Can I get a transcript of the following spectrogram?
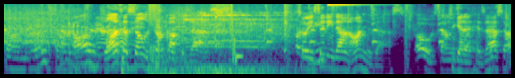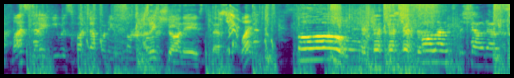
song. Really strong. Caller. Well, that's how Sel is drunk off his ass. So he's sitting down on his ass Oh, sounds to get like- at his ass. back. Last night he was fucked up when he was on the I think Sean A is the best. What? Oh! Call outs, the shout outs.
